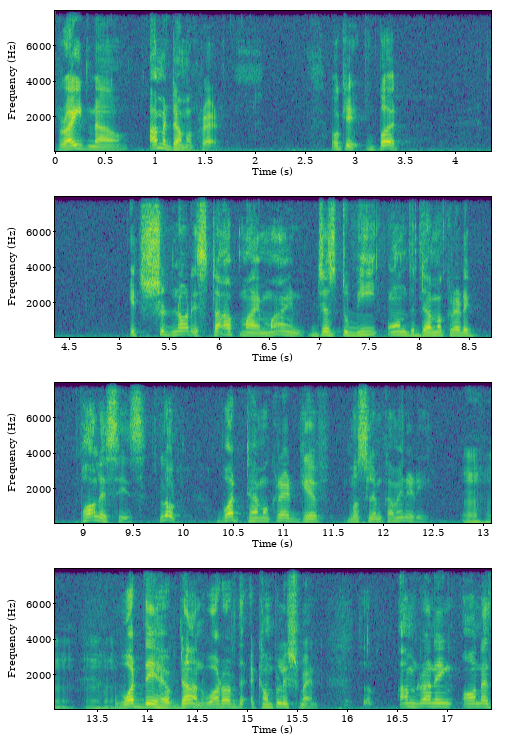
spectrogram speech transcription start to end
Right now, I'm a Democrat. Okay, but it should not stop my mind just to be on the democratic policies. Look, what Democrat give Muslim community? Mm-hmm, mm-hmm. What they have done? What are the accomplishment? So I'm running on a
